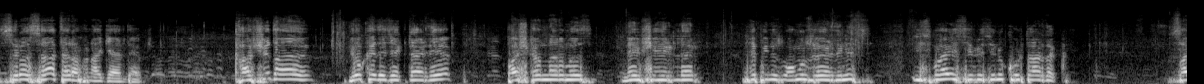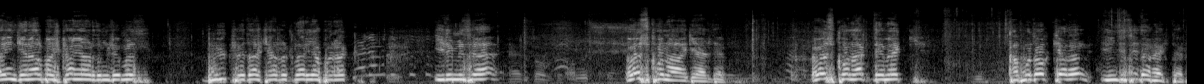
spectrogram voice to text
Sıra sağ tarafına geldi. Karşı dağı yok edeceklerdi. Başkanlarımız, Nevşehirliler hepiniz omuz verdiniz. İsmail Sivrisi'ni kurtardık. Sayın Genel Başkan Yardımcımız büyük fedakarlıklar yaparak ilimize öz konağa geldi. Öz konak demek Kapadokya'nın incisi demektir.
